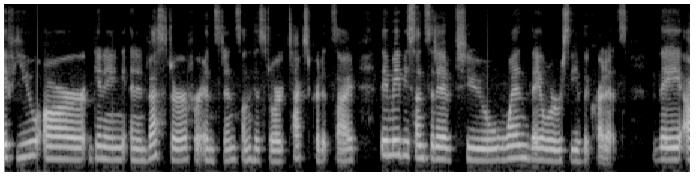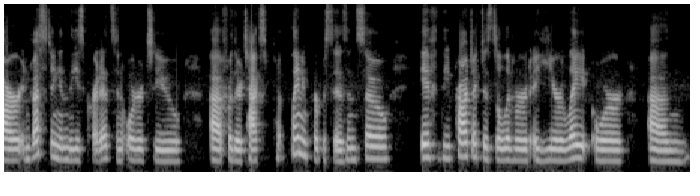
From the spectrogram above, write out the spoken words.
if you are getting an investor, for instance, on the historic tax credit side, they may be sensitive to when they will receive the credits. They are investing in these credits in order to, uh, for their tax planning purposes. And so if the project is delivered a year late or um,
